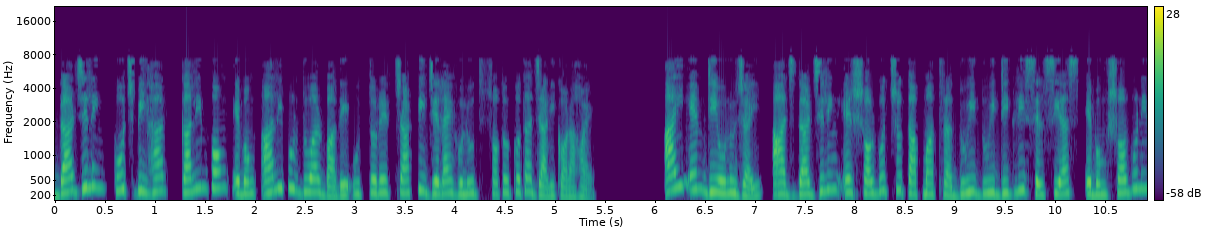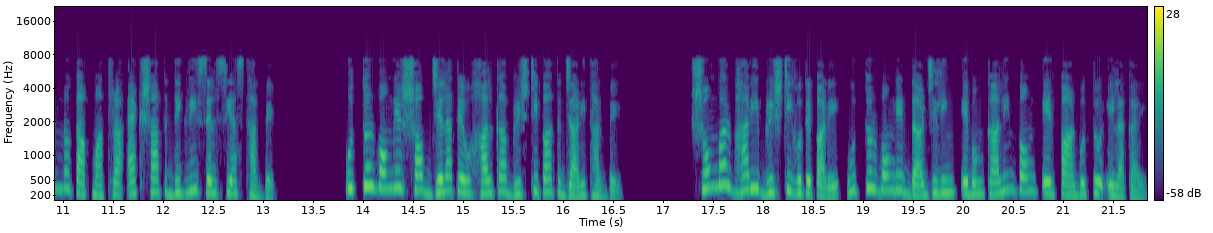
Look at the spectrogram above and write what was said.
দার্জিলিং, কোচবিহার, কালিম্পং এবং আলিপুরদুয়ার বাদে উত্তরের চারটি জেলায় হলুদ সতর্কতা জারি করা হয়। আইএমডি অনুযায়ী, আজ দার্জিলিং এর সর্বোচ্চ তাপমাত্রা দুই দুই ডিগ্রি সেলসিয়াস এবং সর্বনিম্ন তাপমাত্রা এক সাত ডিগ্রি সেলসিয়াস থাকবে। উত্তরবঙ্গের সব জেলাতেও হালকা বৃষ্টিপাত জারি থাকবে। সোমবার ভারী বৃষ্টি হতে পারে উত্তরবঙ্গের দার্জিলিং এবং কালিম্পং এর পার্বত্য এলাকায়।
